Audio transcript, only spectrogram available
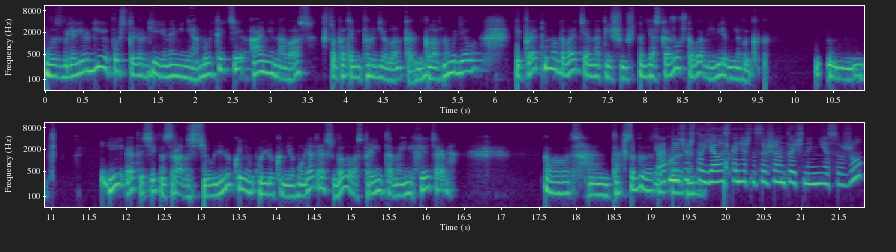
вызвали аллергию, пусть аллергия на меня будет идти, а не на вас, чтобы это не повредило как бы главному делу. И поэтому давайте напишем, что я скажу, что вы объявили мне выговор. И это действительно с радостью улюканьем, улюканьем в мой адрес было воспринято моими хейтерами. Вот. Так что было Я такое. отмечу, что я вас, конечно, совершенно точно не сужу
